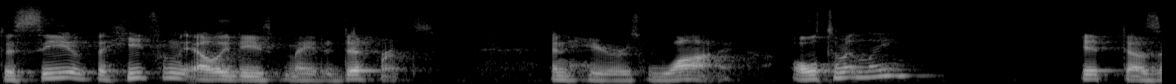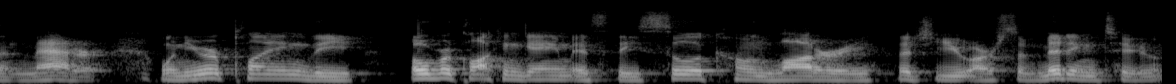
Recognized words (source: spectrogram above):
to see if the heat from the LEDs made a difference. And here's why. Ultimately, it doesn't matter. When you're playing the overclocking game, it's the silicone lottery that you are submitting to.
